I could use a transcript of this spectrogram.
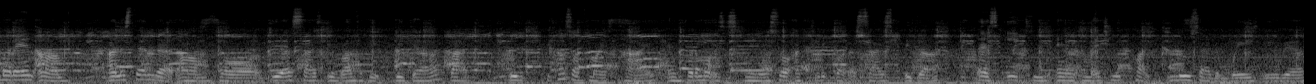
But then um, I understand that um, for US size it runs a bit bigger but because of my height and furthermore it's skinny so I actually got a size bigger. That's 18 and I'm actually quite loose at the waist area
